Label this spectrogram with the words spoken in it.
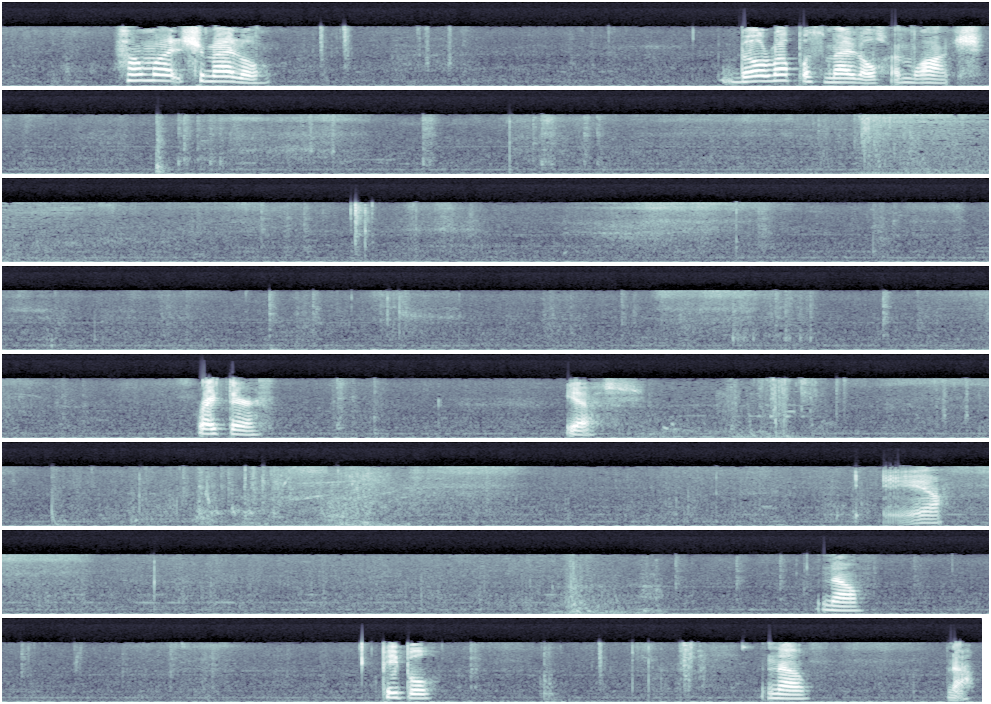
How much metal? Build up with metal and launch. Right there. Yes. Yeah. No. People. No. No.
